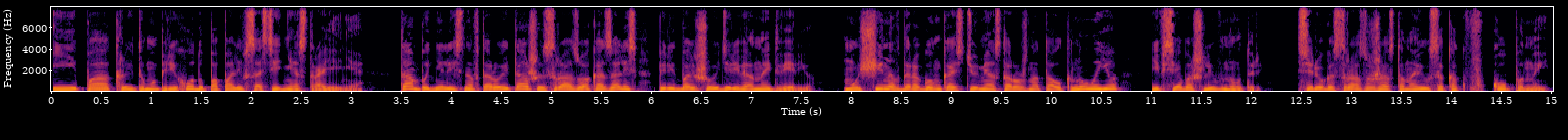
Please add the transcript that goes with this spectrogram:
и по крытому переходу попали в соседнее строение. Там поднялись на второй этаж и сразу оказались перед большой деревянной дверью. Мужчина в дорогом костюме осторожно толкнул ее, и все вошли внутрь. Серега сразу же остановился, как вкопанный.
